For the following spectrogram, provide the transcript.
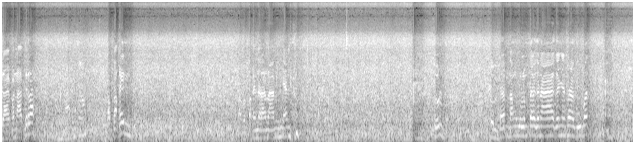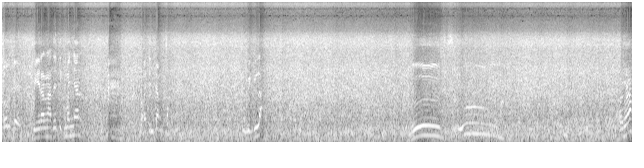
Dahil pa natira. Papakin. Papapakin na lang namin yan. Solve. Solve. Sarap ng ulam talaga na ganyan sa gubat. Solve. Viral natin tikman yan. Bakit yung chunk? Nabigla. Good. Ano na?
